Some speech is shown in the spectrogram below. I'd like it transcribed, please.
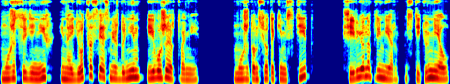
Может, среди них и найдется связь между ним и его жертвами. Может, он все-таки мстит? Фильо, например, мстить умел.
